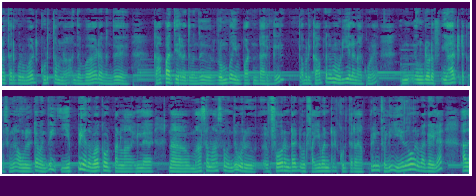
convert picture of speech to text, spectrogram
ஒருத்தருக்கு ஒரு வேர்ட் கொடுத்தோம்னா அந்த வேர்டை வந்து காப்பாற்றிடுறது வந்து ரொம்ப இம்பார்ட்டண்ட்டாக இருக்குது அப்படி காப்பாற்ற முடியலைன்னா கூட உங்களோட யார்கிட்ட காசுங்க அவங்கள்ட்ட வந்து எப்படி அதை ஒர்க் அவுட் பண்ணலாம்? இல்லை நான் மாதம் மாதம் வந்து ஒரு ஃபோர் ஹண்ட்ரட் ஒரு ஃபைவ் ஹண்ட்ரட் கொடுத்துட்றேன் அப்படின்னு சொல்லி ஏதோ ஒரு வகையில் அதை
